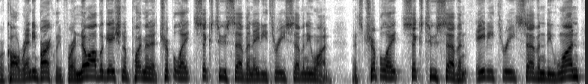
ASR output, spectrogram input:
or call Randy Barkley for a no obligation appointment at 888 627 8371. That's 888 627 8371,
